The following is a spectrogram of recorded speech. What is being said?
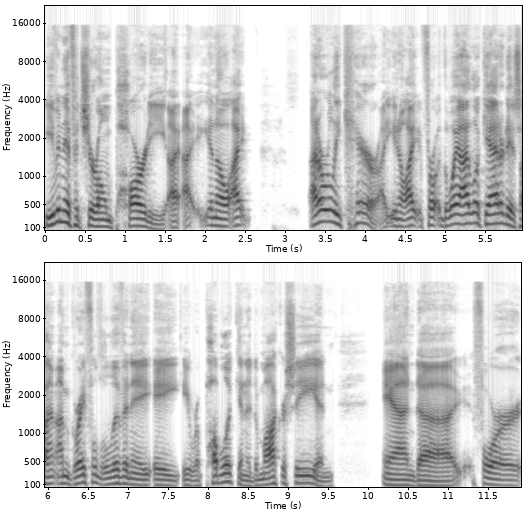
even if it's your own party. I, I you know, I. I don't really care. I, you know, I for the way I look at it is I'm, I'm grateful to live in a, a, a republic and a democracy and and uh, for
